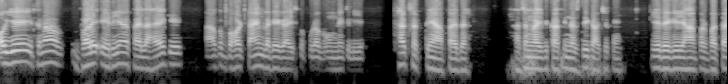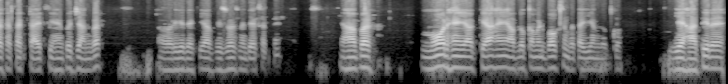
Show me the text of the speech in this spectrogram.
और ये इतना बड़े एरिया में फैला है कि आपको बहुत टाइम लगेगा इसको पूरा घूमने के लिए। थक सकते हैं आप पैदल। हसन भाई भी काफ़ी नज़दीक आ चुके हैं। ये देखिए यहाँ पर बतख अतख टाइप के हैं कुछ जानवर। और ये देखिए आप विजुअल्स में देख सकते हैं। यहाँ पर मोर हैं या क्या हैं, आप लोग कमेंट बॉक्स में बताइए हम लोग को। ये हाथी रहे।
